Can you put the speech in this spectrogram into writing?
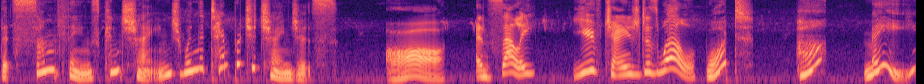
that some things can change when the temperature changes. Ah. And Sally, you've changed as well. What? Huh? Me?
